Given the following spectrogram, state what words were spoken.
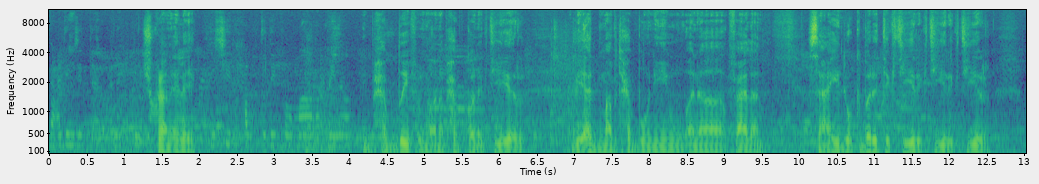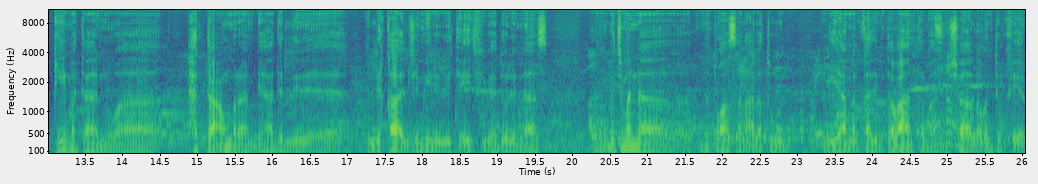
سعيدين جدا شكرا لك شيء حاب تضيفه ما غطيناه؟ بحب ضيف إنه أنا بحبكم كثير بقد ما بتحبوني وأنا فعلا سعيد وكبرت كثير كثير كثير قيمة وحتى عمرا بهذا اللقاء الجميل اللي التقيت فيه بهدول الناس. وبتمنى نتواصل على طول. الأيام القادمة. طبعا طبعا إن شاء الله وأنتم بخير.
